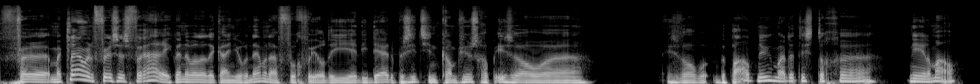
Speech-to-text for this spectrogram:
Ver, McLaren versus Ferrari. Ik ben er wel dat ik aan Jeroen Demmer vroeg voor joh, die, die derde positie in het kampioenschap is al, is wel bepaald nu, maar dat is toch niet helemaal.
